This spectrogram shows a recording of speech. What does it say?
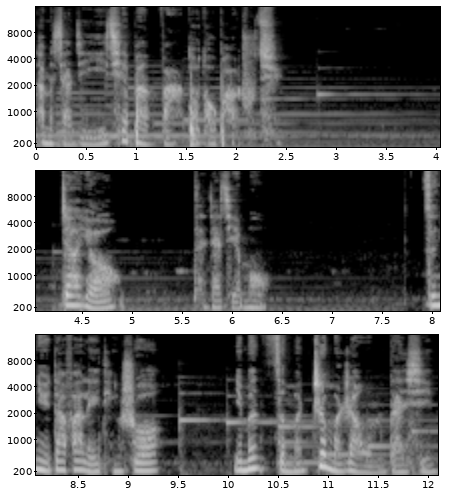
他们想尽一切办法偷偷跑出去。郊游，参加节目。子女大发雷霆说：“你们怎么这么让我们担心？”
